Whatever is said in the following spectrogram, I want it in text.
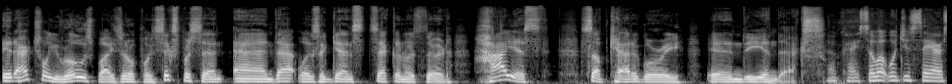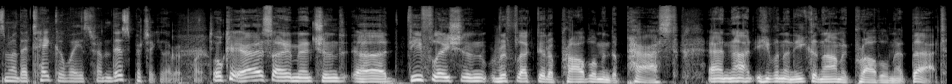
it actually rose by 0.6%, and that was against second or third highest subcategory in the index. Okay, so what would you say are some of the takeaways from this particular report? Okay, as I mentioned, uh, deflation reflected a problem in the past and not even an economic problem at that.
